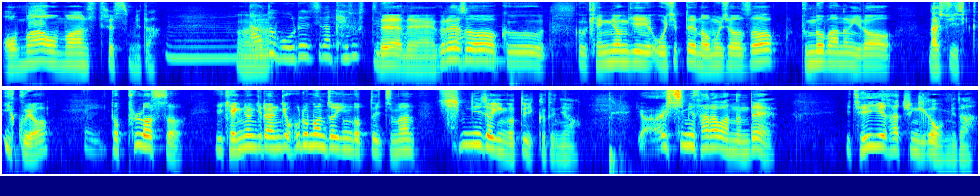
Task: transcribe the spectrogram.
어마어마한 스트레스입니다. 음, 어. 나도 모르지만 계속 스트레스 네, 받는 네. 그래서 그, 그 갱년기 50대 넘으셔서 분노 반응 일어날 수 있, 있고요. 네. 또 플러스 이 갱년기라는 게 호르몬적인 것도 있지만 심리적인 것도 있거든요. 열심히 살아왔는데 이 제2의 사춘기가 옵니다.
